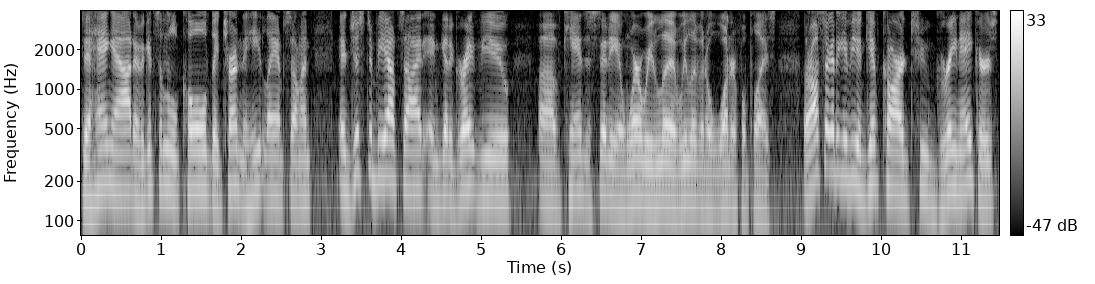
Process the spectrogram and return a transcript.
to hang out. If it gets a little cold, they turn the heat lamps on and just to be outside and get a great view of Kansas City and where we live. We live in a wonderful place. They're also going to give you a gift card to Green Acres,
